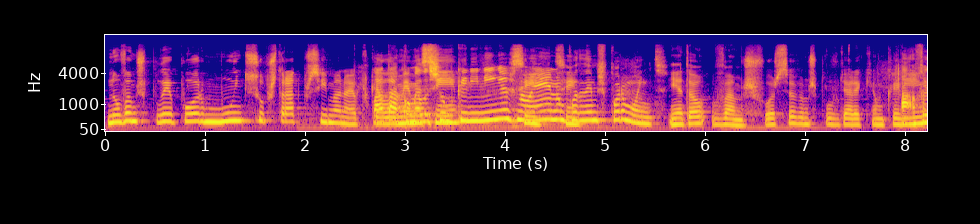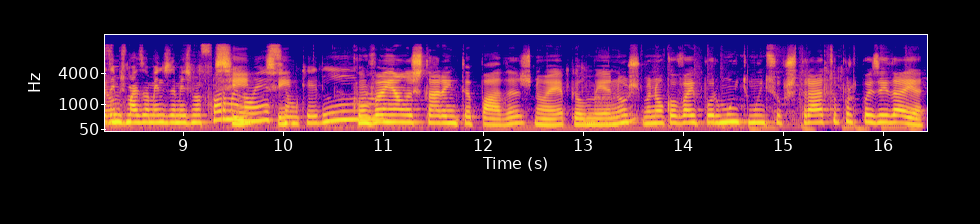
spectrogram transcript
não vamos poder pôr muito substrato por cima, não é? Porque ela, tá, como elas assim, são pequenininhas, não sim, é? Não sim. podemos pôr muito. E então, vamos, força, vamos polvilhar aqui um bocadinho. Ah, fazemos mais ou menos da mesma forma, sim, não é? Sim, assim, um bocadinho. Convém elas estarem tapadas, não é? Pelo menos, mas não convém pôr muito, muito substrato, porque depois a ideia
